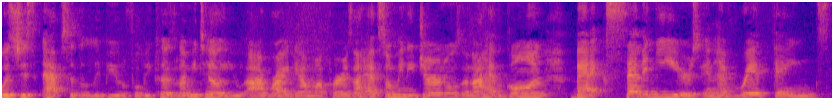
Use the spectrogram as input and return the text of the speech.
was just absolutely beautiful because let me tell you, I write down my prayers. I have so many journals and I have gone back seven years and have read things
